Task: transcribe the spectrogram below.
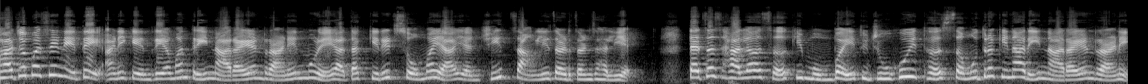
भाजपचे नेते आणि केंद्रीय मंत्री नारायण राणेंमुळे आता किरीट सोमय्या यांची चांगलीच अडचण झाली आहे त्याचं झालं असं की मुंबईत जुहू इथं समुद्रकिनारी नारायण राणे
